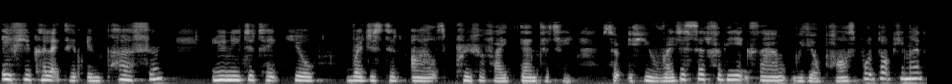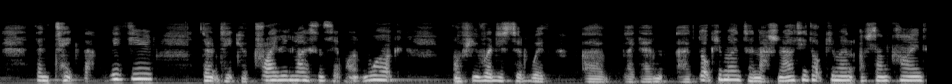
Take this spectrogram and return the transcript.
If you collect it in person, you need to take your registered IELTS proof of identity. So if you registered for the exam with your passport document, then take that with you. Don't take your driving license, it won't work. Or if you registered with uh, like a, a document, a nationality document of some kind,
